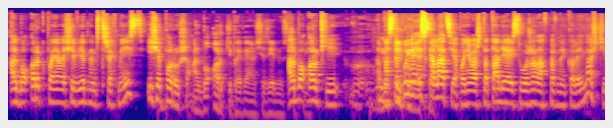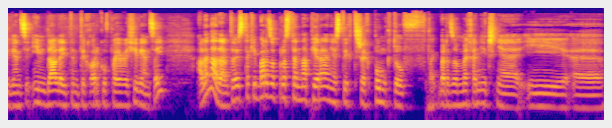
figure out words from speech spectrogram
albo ork pojawia się w jednym z trzech miejsc i się porusza. albo orki pojawiają się z jednym z Albo trzech orki. Albo Następuje miejscach. eskalacja, ponieważ ta talia jest ułożona w pewnej kolejności, więc im dalej, tym tych orków pojawia się więcej. Ale nadal to jest takie bardzo proste napieranie z tych trzech punktów, tak bardzo mechanicznie i. E,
